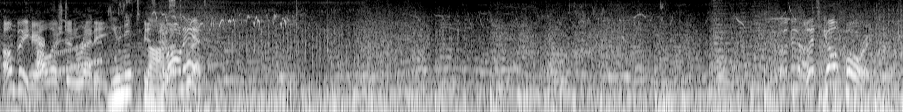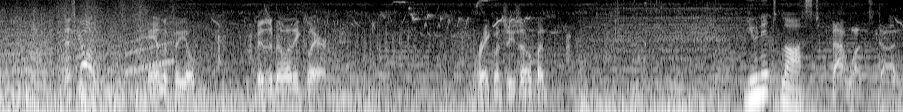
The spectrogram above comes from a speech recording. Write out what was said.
Humvee here. Polished and ready. Unit Is this Come on in. Go for it. Let's go. In the field. Visibility clear. Frequencies open. Unit lost. That one's done.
